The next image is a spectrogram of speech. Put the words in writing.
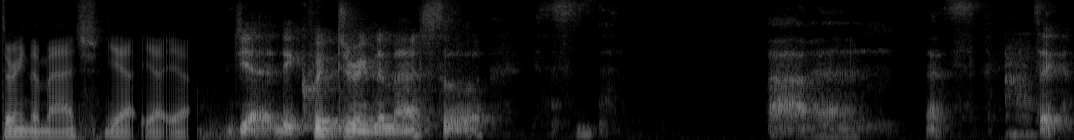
During the match. Yeah. Yeah. Yeah. Yeah, they quit during the match. So, it's- ah man, that's it's like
